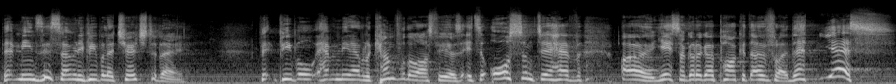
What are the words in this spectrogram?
That means there's so many people at church today. People haven't been able to come for the last few years. It's awesome to have, oh, yes, I've got to go park at the overflow. That, yes,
